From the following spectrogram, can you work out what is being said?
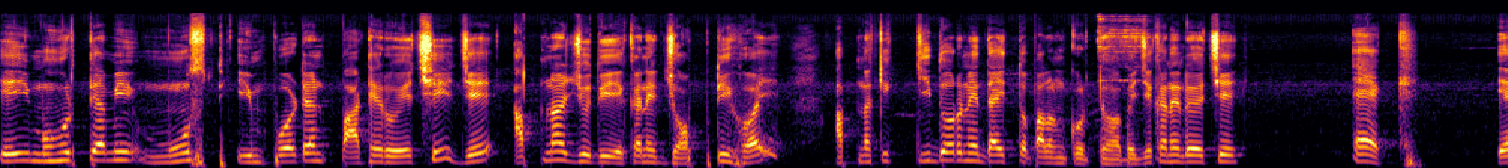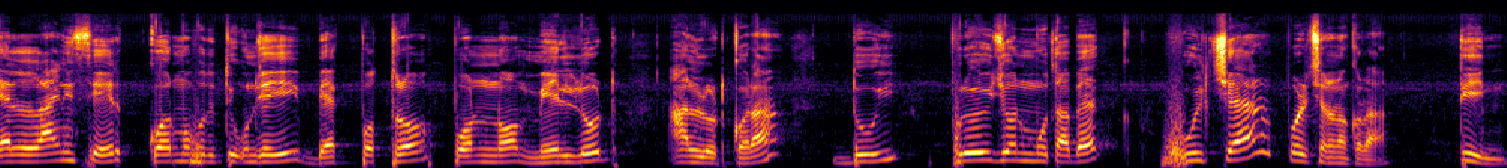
এই মুহূর্তে আমি মোস্ট ইম্পর্ট্যান্ট পার্টে রয়েছি যে আপনার যদি এখানে জবটি হয়, আপনাকে কী ধরনের দায়িত্ব পালন করতে হবে? যেখানে রয়েছে, এক এয়ারলাইন্সের কর্মপদ্ধতি অনুযায়ী ব্যাগপত্র, পণ্য মেল লোড আনলোড করা। দুই, প্রয়োজন মোতাবেক হুইল চেয়ার পরিচালনা করা। তিন,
